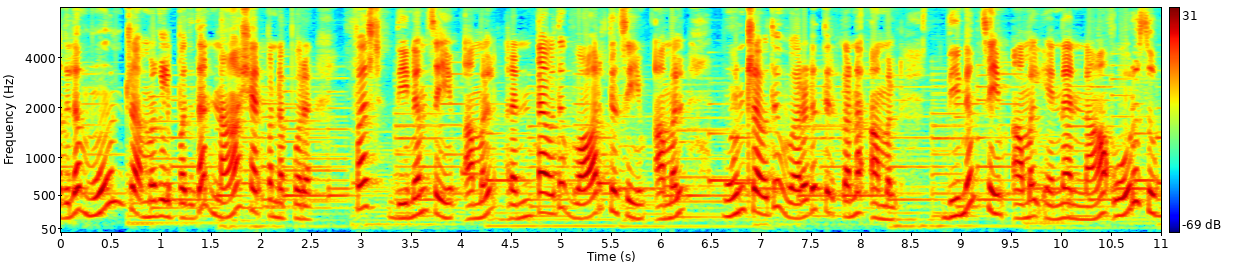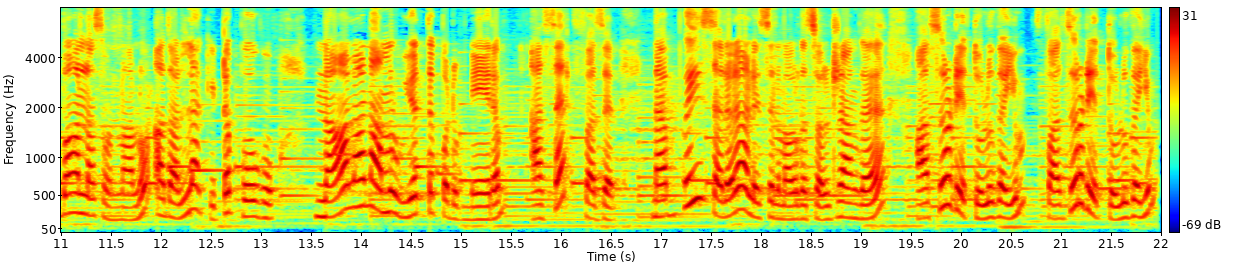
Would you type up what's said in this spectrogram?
அதில் மூன்று அமல்களை பற்றி தான் நான் ஷேர் பண்ண போகிறேன் ஃபர்ஸ்ட் தினம் செய்யும் அமல். ரெண்டாவது வாரத்தில் செய்யும் அமல். மூன்றாவது வருடத்திற்கான அமல். தினம் செய்யும் அமல் என்னன்னா ஒரு சுபான்லா சொன்னாலும் அது அல்லாஹ் கிட்ட போகும். நாளான அமல் உயர்த்தப்படும் நேரம் அசர் ஃபசர். நபை சல்லா அலிஸ்லாம் அவர்கள் சொல்கிறாங்க அசருடைய தொழுகையும் ஃபசருடைய தொழுகையும்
